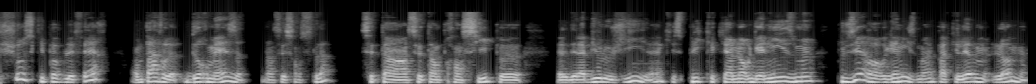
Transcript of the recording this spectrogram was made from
choses qui peuvent les faire. On parle d'hormèse dans ce sens-là. C'est un, c'est un principe euh, de la biologie hein, qui explique qu'il y a un organisme, plusieurs organismes, hein, pas que l'homme,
